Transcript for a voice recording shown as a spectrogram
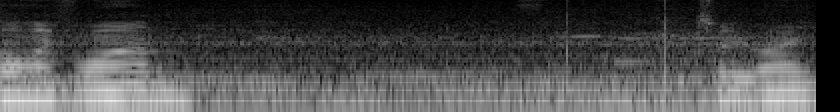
Five one two eight.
